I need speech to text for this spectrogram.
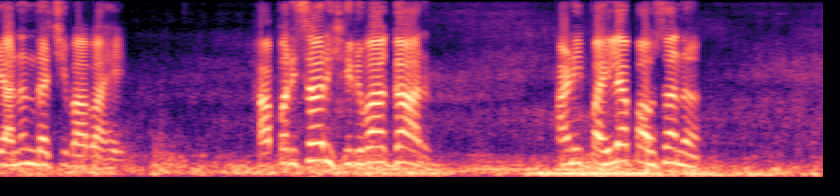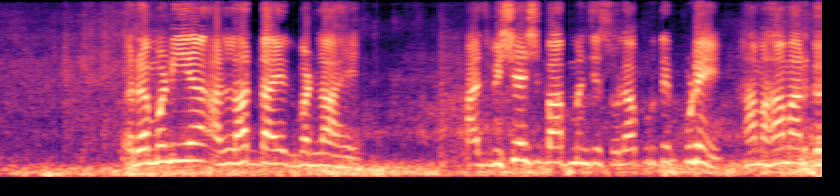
ही आनंदाची बाब आहे. हा परिसर हिरवागार आणि पहिल्या पावसानं रमणीय आल्हाददायक बनला आहे. आज विशेष बाब म्हणजे सोलापूर ते पुणे हा महामार्ग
